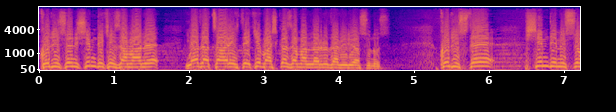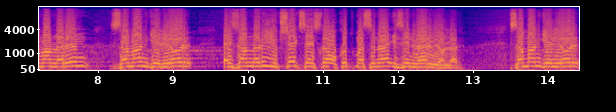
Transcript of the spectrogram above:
Kudüs'ün şimdiki zamanı ya da tarihteki başka zamanlarını da biliyorsunuz. Kudüs'te şimdi Müslümanların zaman geliyor ezanları yüksek sesle okutmasına izin vermiyorlar. Zaman geliyor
